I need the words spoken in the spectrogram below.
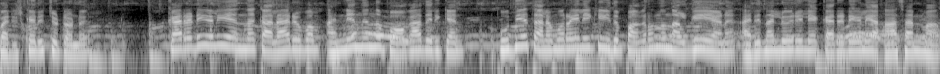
പരിഷ്കരിച്ചിട്ടുണ്ട്. കരടികളി എന്ന കലാരൂപം അന്യം നിന്ന് പോകാതിരിക്കാൻ പുതിയ തലമുറയിലേക്ക് ഇത് പകർന്നു നൽകുകയാണ് അരിനല്ലൂരിലെ കരടികളി ആശാന്മാർ.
